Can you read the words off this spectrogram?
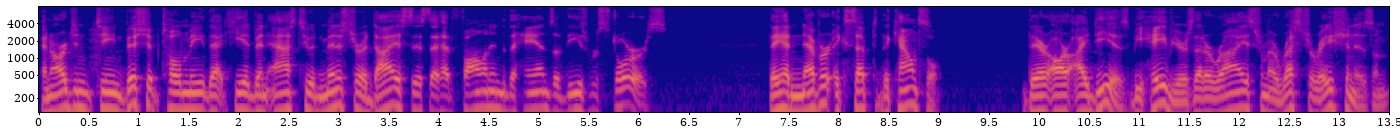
An Argentine bishop told me that he had been asked to administer a diocese that had fallen into the hands of these restorers. They had never accepted the council. There are ideas, behaviors that arise from a restorationism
